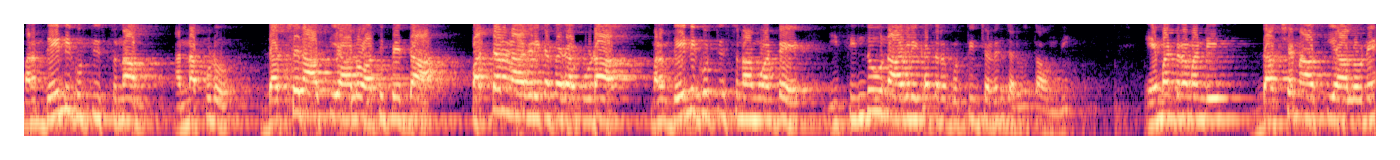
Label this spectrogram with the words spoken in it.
మనం దేన్ని గుర్తిస్తున్నాం? అన్నప్పుడు దక్షిణ ఆసియాలో అతిపెద్ద పట్టణ నాగరికతగా కూడా మనం దేన్ని గుర్తిస్తున్నాము అంటే ఈ సింధు నాగరికతను గుర్తించడం జరుగుతూ ఉంది. ఏమంటున్నామండి? దక్షిణ ఆసియాలోనే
